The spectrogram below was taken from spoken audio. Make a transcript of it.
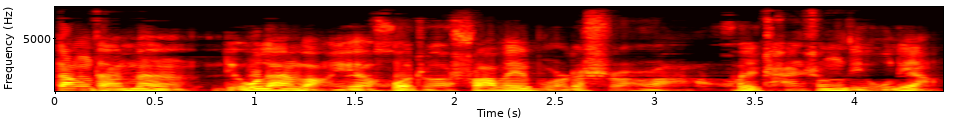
当咱们浏览网页或者刷微博的时候啊，会产生流量。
